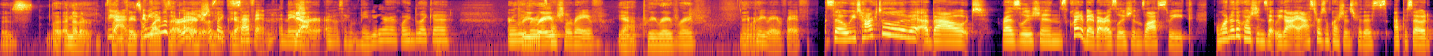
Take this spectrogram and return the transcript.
it was another fun yeah, phase of I mean, life it was early. I it was like yeah. seven, and they were. I was like, maybe they're going to like a early Pre-rave? special rave, Yeah, pre rave rave. Anyway, pre rave rave. So we talked a little bit about resolutions, quite a bit about resolutions last week. One of the questions that we got, I asked her some questions for this episode,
